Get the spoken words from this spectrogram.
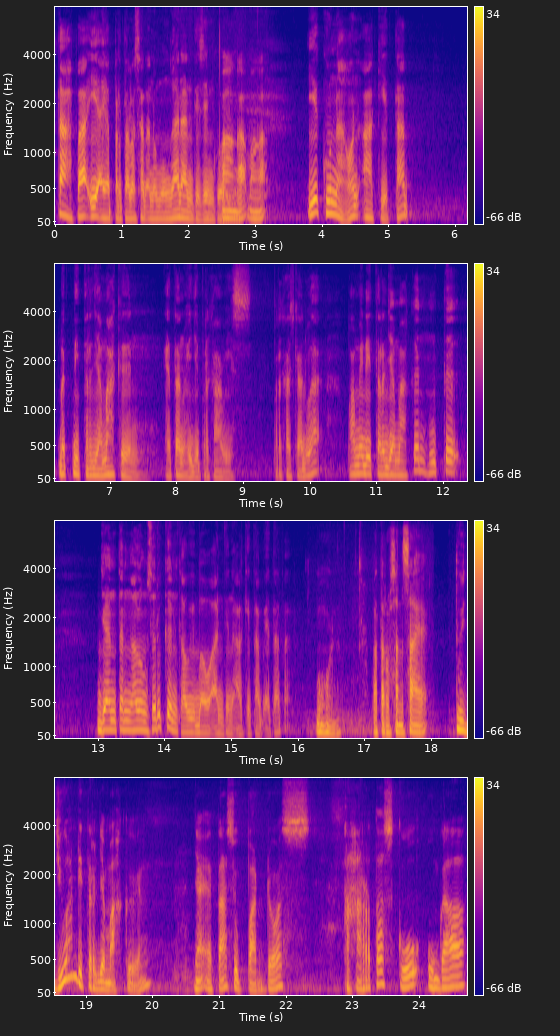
Tah Pak, iya aya pertarosan anu munggaran ti simku. Mangga, mangga. Ieu kunaon Alkitab bet diterjemahkeun eta nu hiji perkawis. Perkawis kedua pami diterjemahkeun henteu janten ngalungsurkeun kawibawaan tina Alkitab eta Pak. Mohon. Paterosan saya tujuan diterjemahkeun nyaeta supados kahartos ku unggal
